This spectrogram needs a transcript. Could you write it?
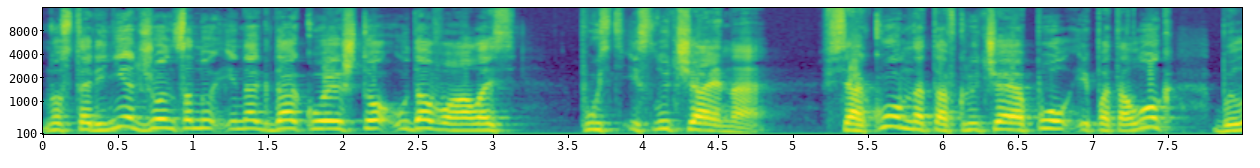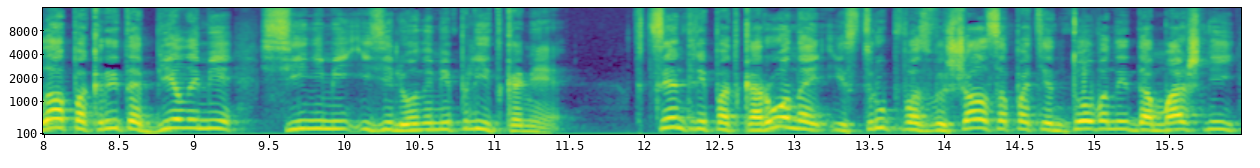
но старине Джонсону иногда кое-что удавалось, пусть и случайно. Вся комната, включая пол и потолок, была покрыта белыми, синими и зелеными плитками. В центре под короной из труб возвышался патентованный домашний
